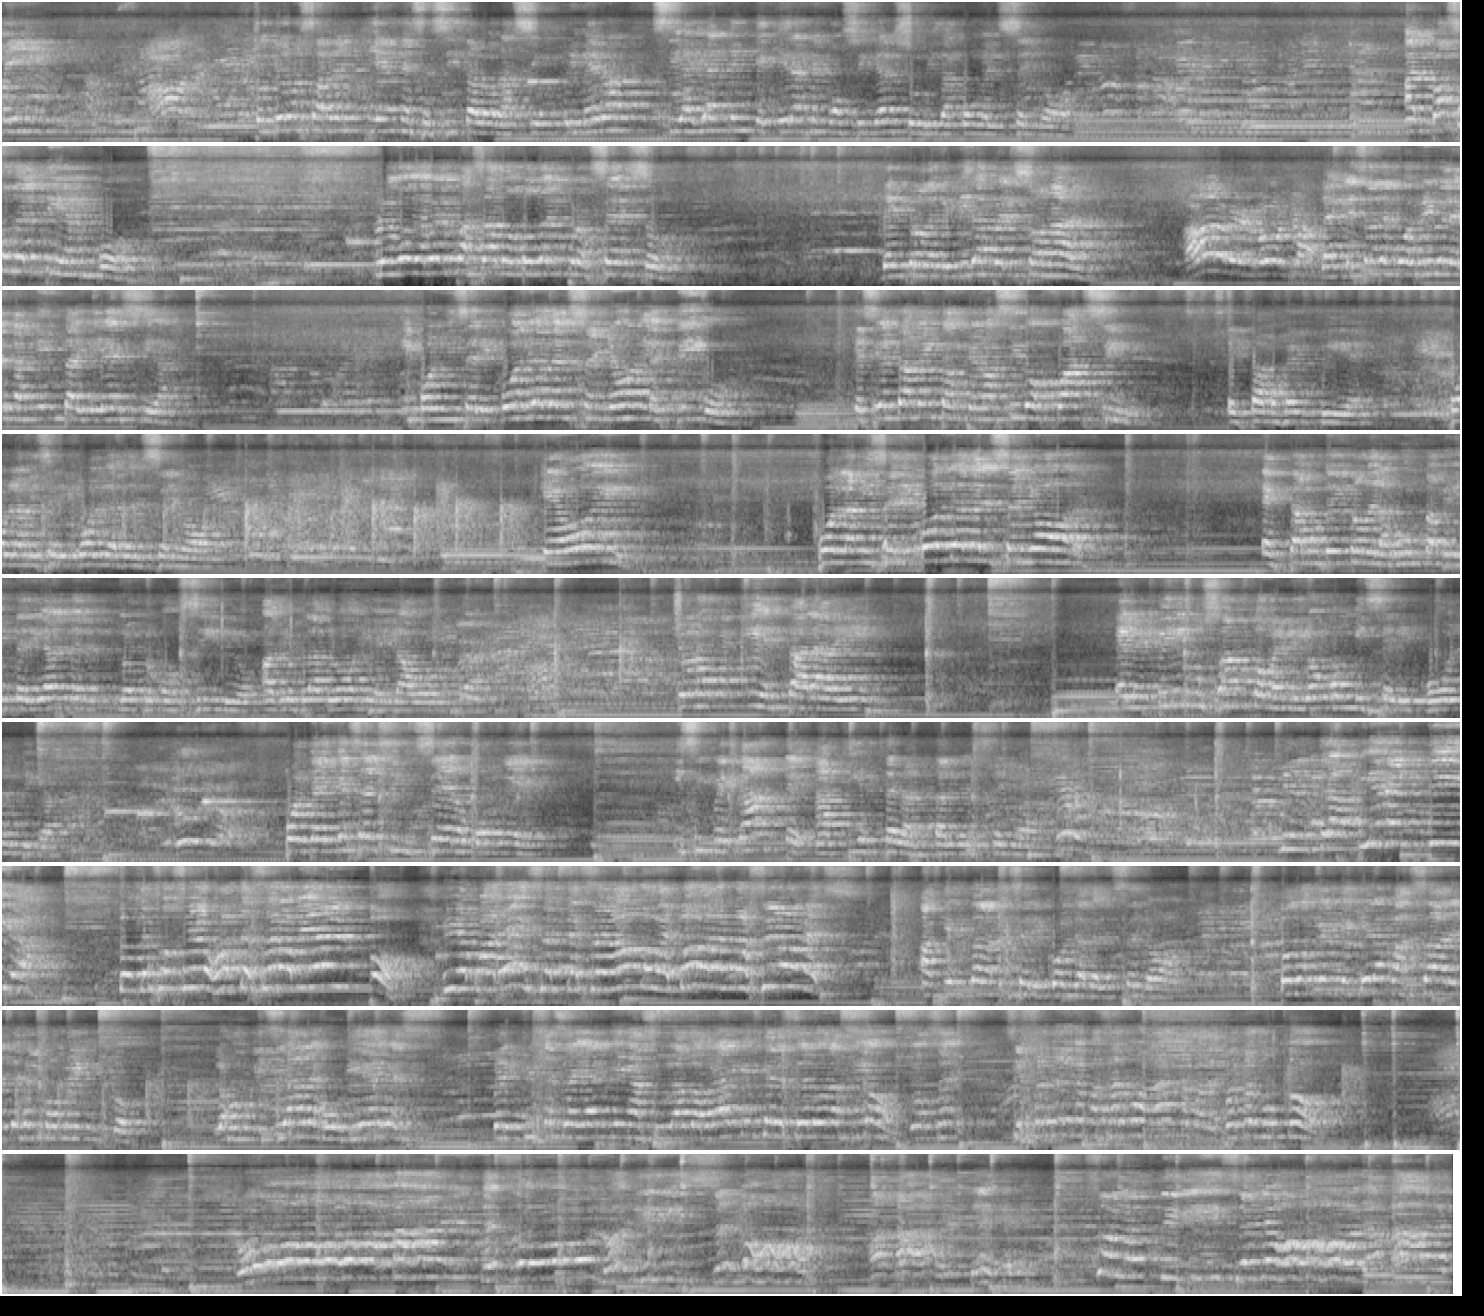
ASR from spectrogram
necesita la oración. Primero, si hay alguien que quiera reconciliar su vida con el Señor. Al paso del tiempo, luego de haber pasado todo el proceso dentro de mi vida personal, la iglesia de Corrible es la quinta iglesia. Y por misericordia del Señor les digo que ciertamente aunque no ha sido fácil, estamos en pie por la misericordia del Señor. Que hoy, por la misericordia del Señor, estamos dentro de la junta ministerial de nuestro concilio. A Dios la gloria y la honra. Yo no quería estar ahí. El Espíritu Santo me miró con misericordia. Porque hay que ser sincero con Él. Y si pecante, aquí está el altar del Señor. Mientras viene el día donde esos cielos han de ser abiertos y aparece el deseado de todas las naciones, aquí está la misericordia del Señor. Todo aquel que quiera pasar, este es el momento. Los oficiales, ujieres, verifica si hay alguien a su lado. ¿Habrá alguien que desee la oración? Yo sé. Siempre tiene que pasar por alta para después todo el mundo.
